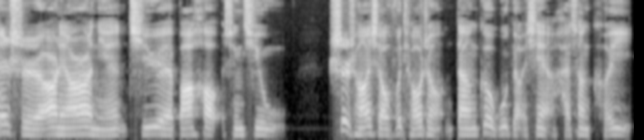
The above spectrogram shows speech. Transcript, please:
天是二零二二年七月八号，星期五，市场小幅调整，但个股表现还算可以。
